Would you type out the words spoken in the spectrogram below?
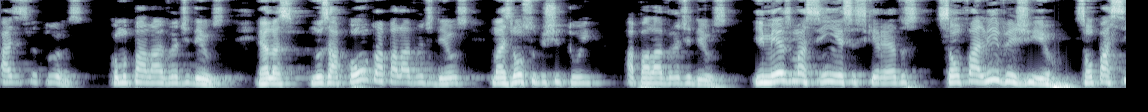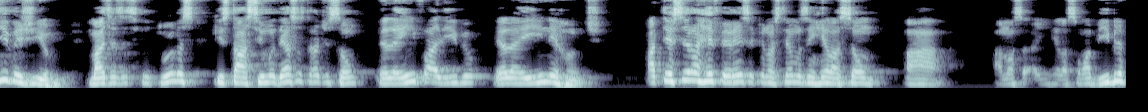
as Escrituras como palavra de Deus. Elas nos apontam a palavra de Deus, mas não substituem a palavra de Deus. E mesmo assim, esses credos são falíveis de erro, são passíveis de erro. Mas as escrituras, que está acima dessa tradição, ela é infalível, ela é inerrante. A terceira referência que nós temos em relação a, a nossa, em relação à Bíblia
